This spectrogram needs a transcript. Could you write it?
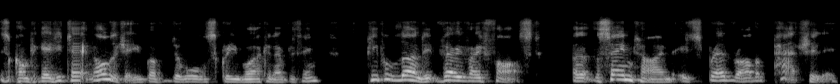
It's a complicated technology. You've got to do all the screen work and everything. People learned it very, very fast. And at the same time, it spread rather patchily.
